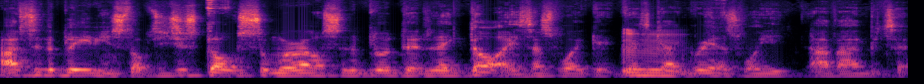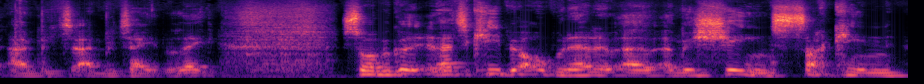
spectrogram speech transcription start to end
after the bleeding stops. It just goes somewhere else, and the blood the leg dies. That's why it Mm. gets gangrene. That's why you have amputate, amputate, amputate the leg. So because they had to keep it open, they had a, a, machine sucking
